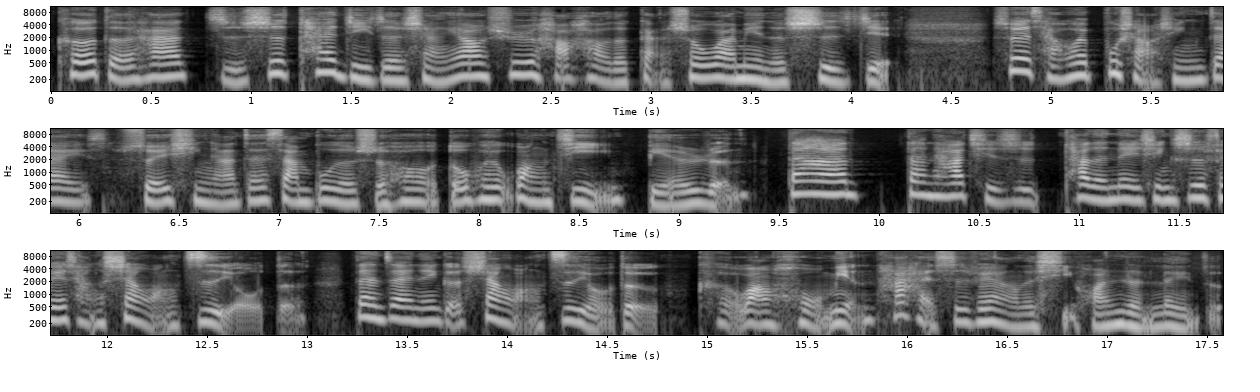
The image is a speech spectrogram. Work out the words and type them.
科德他只是太急着想要去好好的感受外面的世界，所以才会不小心在随行啊，在散步的时候都会忘记别人。大家。但他其实他的内心是非常向往自由的，但在那个向往自由的渴望后面，他还是非常的喜欢人类的，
